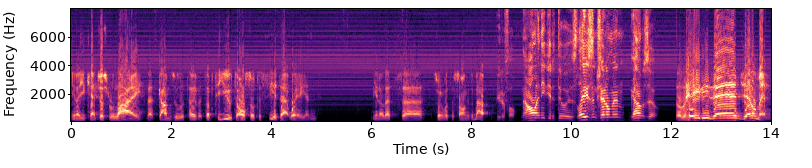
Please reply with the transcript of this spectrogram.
you know, you can't just rely that Gamzu Tova. It's up to you to also to see it that way, and you know that's uh, sort of what the song is about. Beautiful. Now all I need you to do is, ladies and gentlemen, Gamzu. So, ladies and gentlemen,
